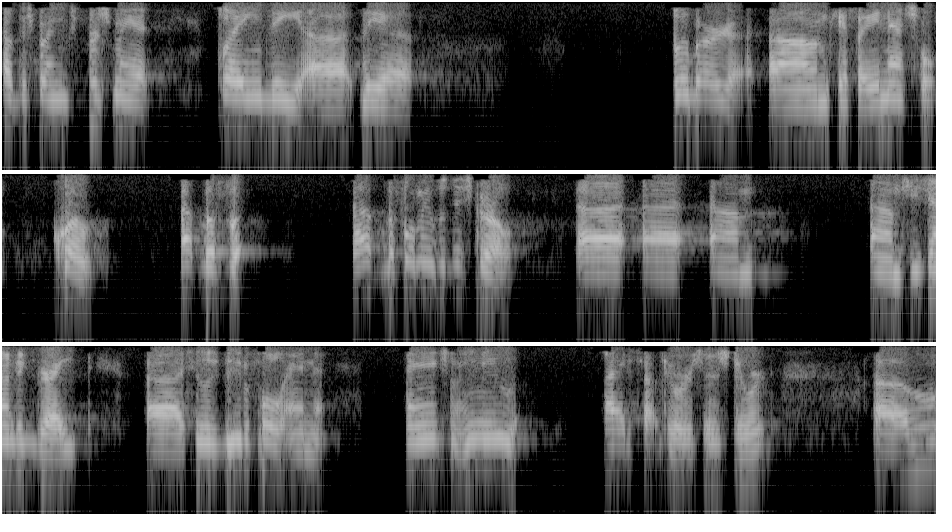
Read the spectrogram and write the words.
of the Springs first met playing the uh, the uh, Bluebird um, Cafe in Nashville. Quote, up before, up before me was this girl. Uh, uh, um, um, she sounded great. Uh, she was beautiful and I instantly knew I had to talk to her, says Stewart. Uh,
